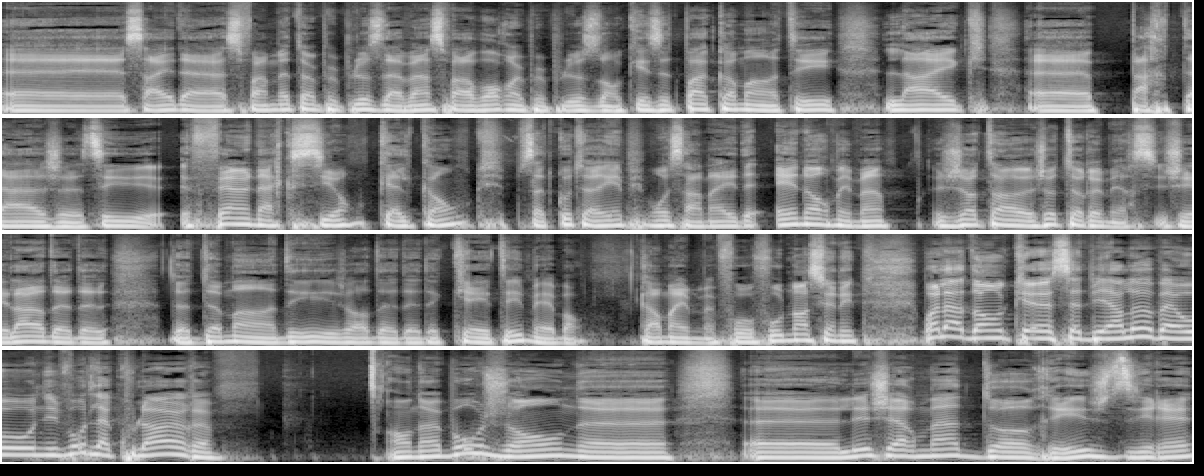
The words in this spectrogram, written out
Euh, ça aide à se faire mettre un peu plus d'avant, se faire voir un peu plus. Donc, n'hésite pas à commenter, like, euh, partage. Fais une action quelconque. Ça te coûte rien, puis moi, ça m'aide énormément. Je, je te remercie. J'ai l'air de, de- de demander, genre de, de, de quêter, mais bon, quand même, il faut, faut le mentionner. Voilà, donc, euh, cette bière-là, ben, au niveau de la couleur, on a un beau jaune, euh, euh, légèrement doré, je dirais.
